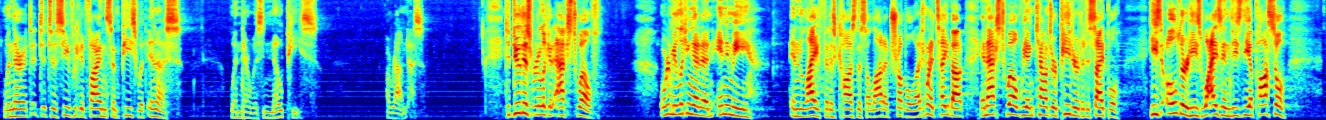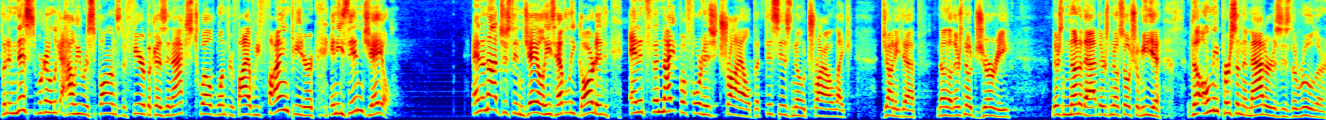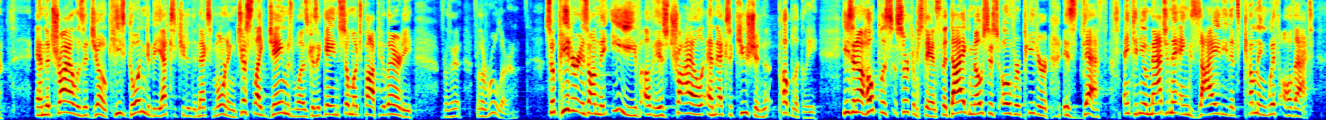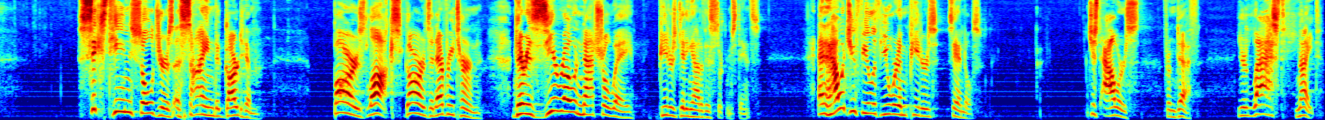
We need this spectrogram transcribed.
when there, to, to see if we could find some peace within us when there was no peace around us. To do this, we're going to look at Acts 12. We're going to be looking at an enemy in life that has caused us a lot of trouble. I just want to tell you about in Acts 12, we encounter Peter, the disciple. He's older, he's wizened, he's the apostle. But in this, we're going to look at how he responds to fear because in Acts 12, 1 through 5, we find Peter and he's in jail. And not just in jail, he's heavily guarded, and it's the night before his trial. But this is no trial like Johnny Depp. No, no, there's no jury. There's none of that. There's no social media. The only person that matters is the ruler. And the trial is a joke. He's going to be executed the next morning, just like James was, because it gained so much popularity for the, for the ruler. So Peter is on the eve of his trial and execution publicly. He's in a hopeless circumstance. The diagnosis over Peter is death. And can you imagine the anxiety that's coming with all that? 16 soldiers assigned to guard him bars, locks, guards at every turn. There is zero natural way Peter's getting out of this circumstance. And how would you feel if you were in Peter's sandals? Just hours from death, your last night.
